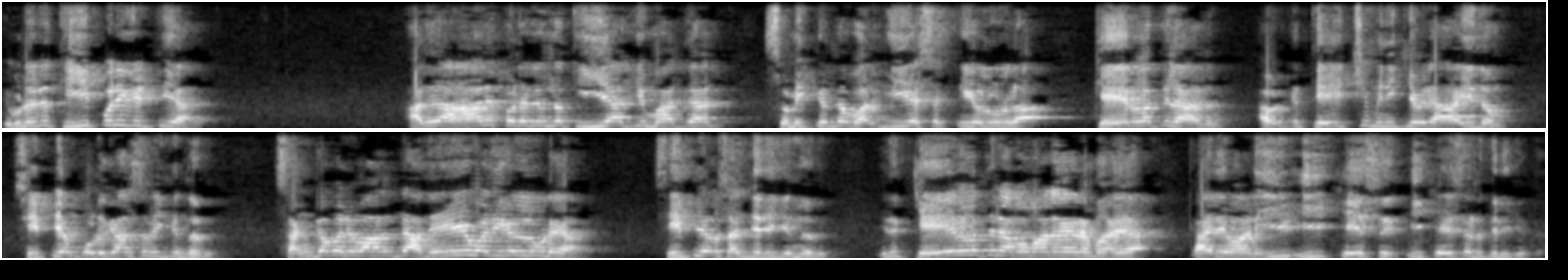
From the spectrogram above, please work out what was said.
ഇവിടെ ഒരു തീപ്പൊരി കിട്ടിയാൽ അത് ആളിപ്പടരുന്ന തീയാക്കി മാറ്റാൻ ശ്രമിക്കുന്ന വർഗീയ ശക്തികളുള്ള കേരളത്തിലാണ് അവർക്ക് തേച്ചു മിനിക്കിയ ഒരു ആയുധം സി പി എം കൊടുക്കാൻ ശ്രമിക്കുന്നത്. സംഘപരിവാറിന്റെ അതേ വഴികളിലൂടെയാണ് സി പി എം സഞ്ചരിക്കുന്നത്. ഇത് കേരളത്തിന് അപമാനകരമായ കാര്യമാണ് ഈ ഈ കേസ് ഈ കേസ് എടുത്തിരിക്കുന്നത്.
